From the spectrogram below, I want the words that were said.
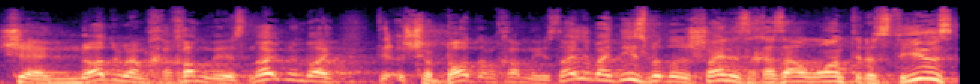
She Nadrim Chacham Lias Noidim by Shabbatim Chacham Lias Noidim by these were the Lashonis Chazal wanted us to use,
